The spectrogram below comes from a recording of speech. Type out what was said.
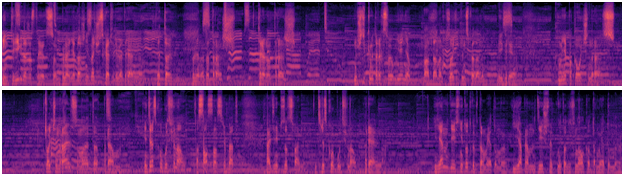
Интриг даже остается. Бля, я даже не знаю, что сказать, ребят, реально. Это, блин, это трэш. Это реально трэш. Напишите в комментариях свое мнение о данном эпизоде, в принципе, о данной игре. Мне пока очень нравится. Очень нравится, но это прям... Интересно, какой будет финал. Остался у нас, ребят, один эпизод с вами. Интересно, какой будет финал, реально. Я надеюсь, не тот, о котором я думаю. Я прям надеюсь, что это не тот финал, о котором я думаю.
